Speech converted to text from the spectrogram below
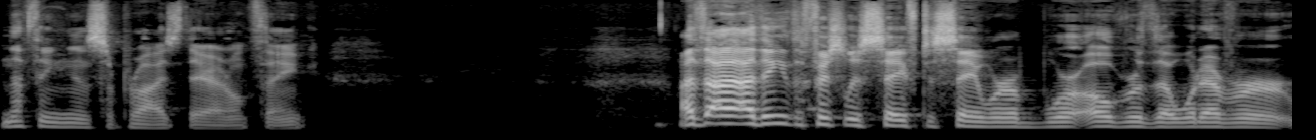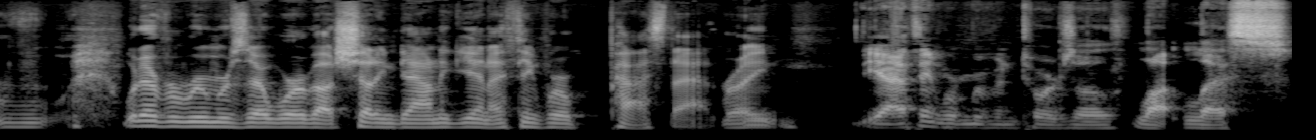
Nothing is a surprise there, I don't think. I, th- I think it's officially safe to say we're we're over the whatever whatever rumors there were about shutting down again. I think we're past that, right? Yeah, I think we're moving towards a lot less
